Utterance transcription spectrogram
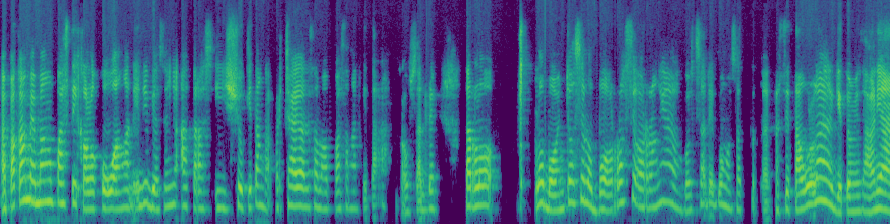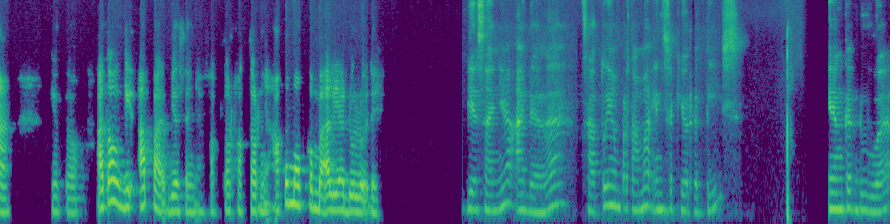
Apakah memang pasti kalau keuangan ini biasanya atras isu kita nggak percaya sama pasangan kita, ah nggak usah deh, ntar lo lo boncos sih, lo boros sih orangnya, nggak usah deh, gue nggak usah kasih tahu lah gitu misalnya gitu. Atau apa biasanya faktor-faktornya? Aku mau ke Mbak Alia dulu deh. Biasanya adalah satu yang pertama insecurities, yang kedua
